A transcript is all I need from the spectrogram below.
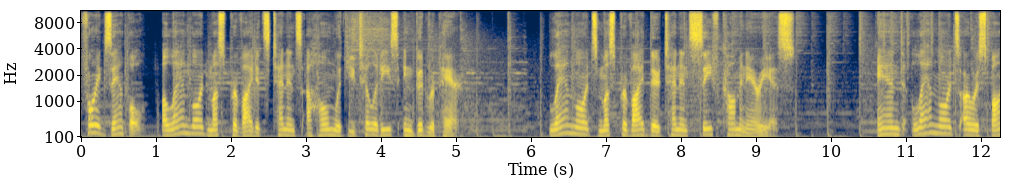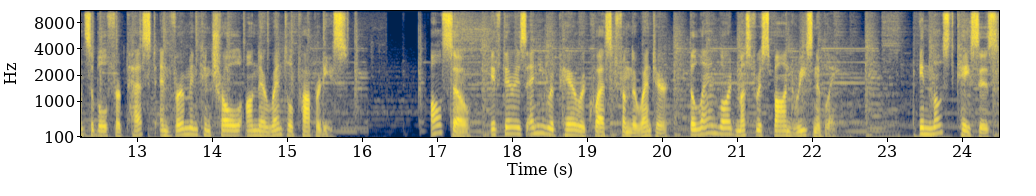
For example, a landlord must provide its tenants a home with utilities in good repair. Landlords must provide their tenants safe common areas. And landlords are responsible for pest and vermin control on their rental properties. Also, if there is any repair request from the renter, the landlord must respond reasonably. In most cases,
